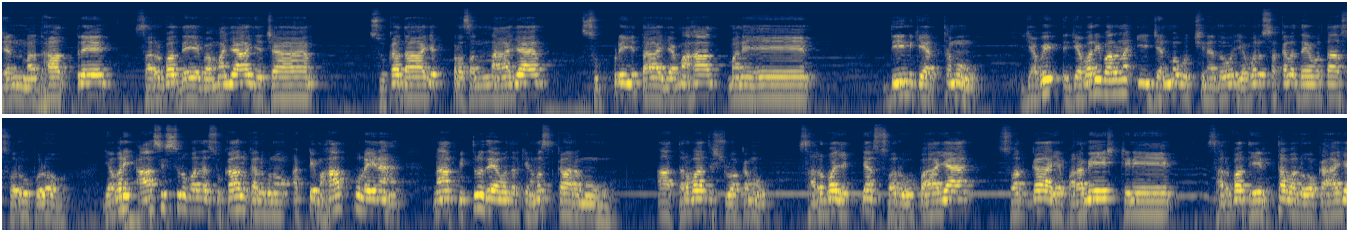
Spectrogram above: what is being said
జన్మధాత్రే సర్వదేవమయాయ చ సుఖదాయ ప్రసన్నాయ సుప్రీతాయ మహాత్మనే దీనికి అర్థము ఎవ ఎవరి వలన ఈ జన్మ వచ్చినదో ఎవరు సకల దేవతా స్వరూపులో ఎవరి ఆశీస్సుల వల్ల సుఖాలు కలుగునో అట్టి మహాత్ములైన నా పితృదేవతలకి నమస్కారము. ఆ తర్వాతి శ్లోకము సర్వయజ్ఞ స్వరూపాయ స్వర్గాయ పరమేష్ఠినే సర్వతీర్థవలోకాయ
